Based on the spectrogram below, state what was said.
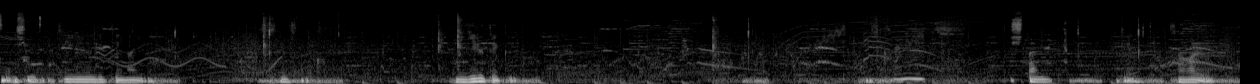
そうしたのか。握るテク。下に。下がる。あ、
